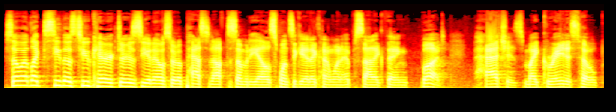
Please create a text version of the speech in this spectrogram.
So I'd like to see those two characters, you know, sort of pass it off to somebody else. Once again, I kind of want an episodic thing. But Patches, my greatest hope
